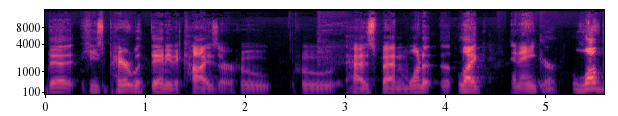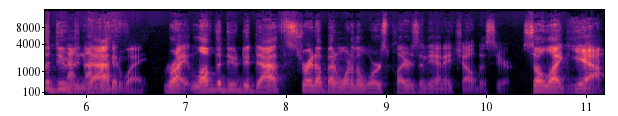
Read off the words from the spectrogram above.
the he's paired with danny DeKeyser, who who has been one of like An anchor, love the dude not, to not in a death. good way. Right, love the dude to death. Straight up been one of the worst players in the NHL this year. So like Yeah.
